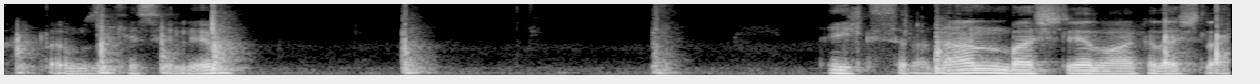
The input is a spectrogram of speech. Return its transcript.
Kartlarımızı keselim. İlk sıradan başlayalım arkadaşlar.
